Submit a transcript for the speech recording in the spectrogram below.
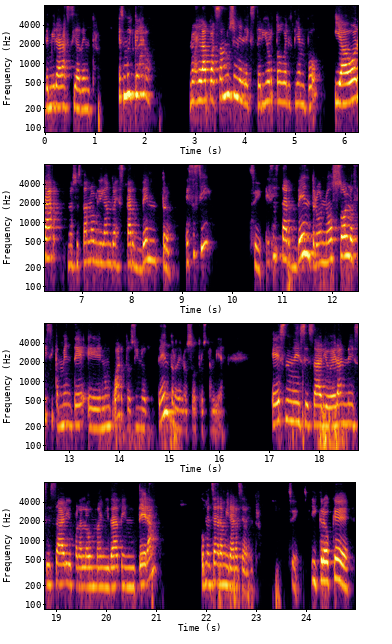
de mirar hacia adentro. Es muy claro. Nos la pasamos en el exterior todo el tiempo y ahora nos están obligando a estar dentro. ¿Es así? Sí. Es estar dentro, no solo físicamente en un cuarto, sino dentro de nosotros también. Es necesario, era necesario para la humanidad entera comenzar a mirar hacia adentro. Sí, y creo que,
